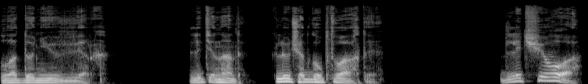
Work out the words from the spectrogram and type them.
ладонью вверх. «Лейтенант, ключ от гауптвахты». «Для чего?»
